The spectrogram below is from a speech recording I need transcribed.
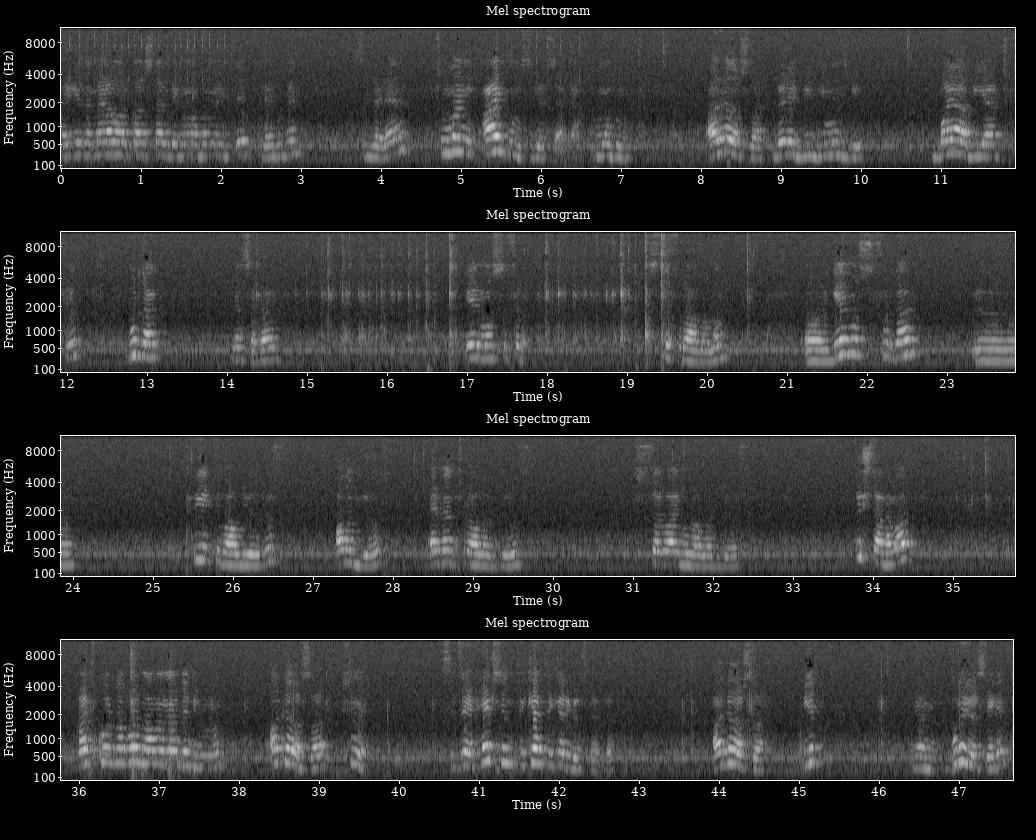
Herkese merhaba arkadaşlar benim adım Mehdi ve bugün sizlere Too Many Items'ı göstereceğim modunu. Arkadaşlar böyle bildiğiniz gibi bayağı bir yer çıkıyor. Buradan mesela Game of 0 0 alalım. Ee, Game of 0'dan e, Creative alıyoruz. Alabiliyoruz. Adventure alabiliyoruz. Survival alabiliyoruz. 3 tane var. Hardcore da var ama nerede bilmiyorum. Arkadaşlar şimdi size hepsini teker teker göstereceğim. Arkadaşlar bir yani bunu göstereyim.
